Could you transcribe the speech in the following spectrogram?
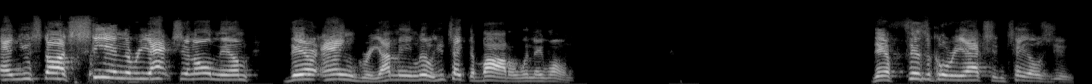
and you start seeing the reaction on them. They're angry. I mean, little, you take the bottle when they want it. Their physical reaction tells you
